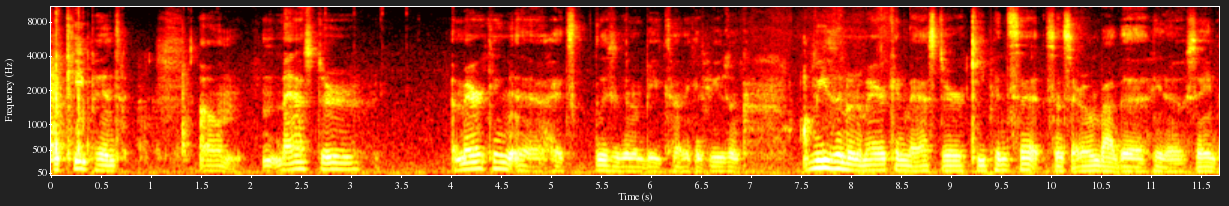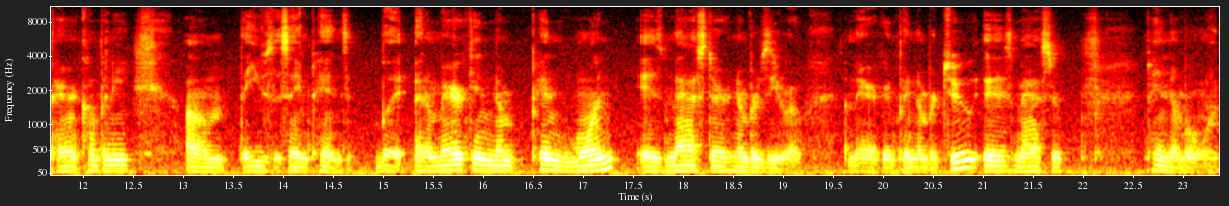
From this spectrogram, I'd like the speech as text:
the key pins um, master American. Uh, it's this is gonna be kind of confusing. I'm using an American Master key pin set since they're owned by the you know same parent company. Um, they use the same pins, but an American number pin one is Master number zero. American pin number two is Master pin number one.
